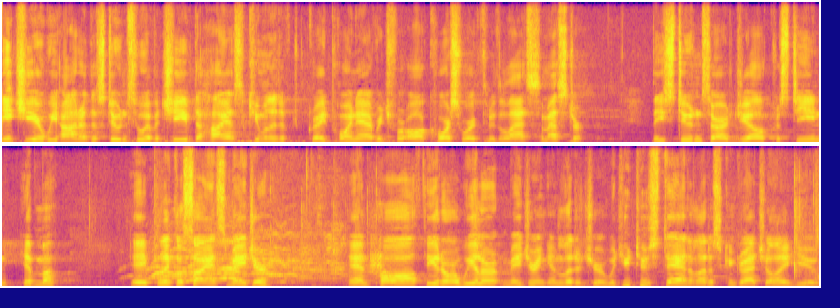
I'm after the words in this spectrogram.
Each year, we honor the students who have achieved the highest cumulative grade point average for all coursework through the last semester. These students are Jill Christine Hibma, a political science major, and Paul Theodore Wheeler, majoring in literature. Would you two stand and let us congratulate you?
